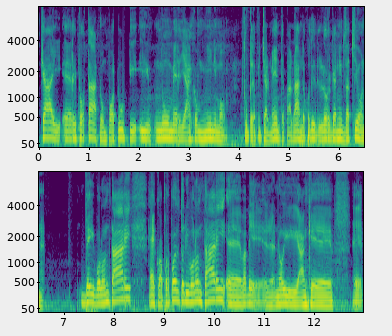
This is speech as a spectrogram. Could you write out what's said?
ci hai eh, riportato un po' tutti i numeri anche un minimo superficialmente parlando così dell'organizzazione dei volontari. Ecco, a proposito di volontari, eh, vabbè, noi anche eh,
